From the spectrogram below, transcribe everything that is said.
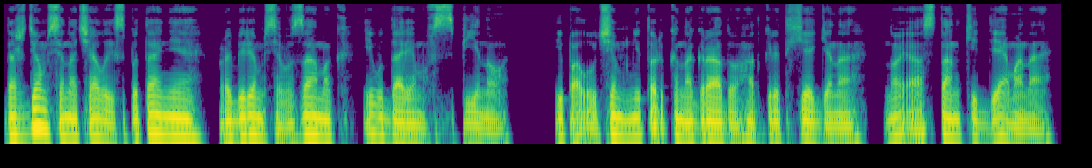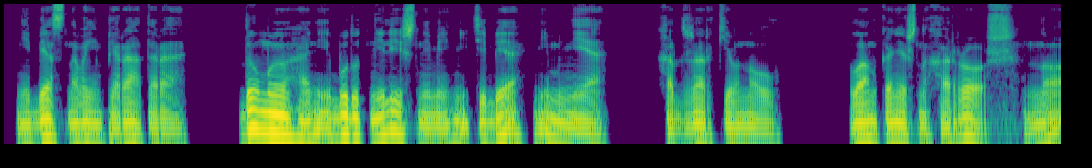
«Дождемся начала испытания, проберемся в замок и ударим в спину. И получим не только награду от Гретхегена, но и останки демона», небесного императора. Думаю, они будут не лишними ни тебе, ни мне». Хаджар кивнул. «План, конечно, хорош, но...»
